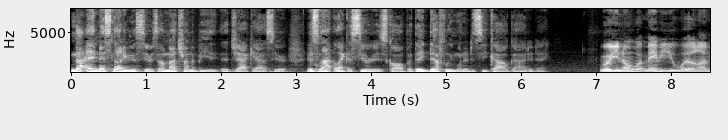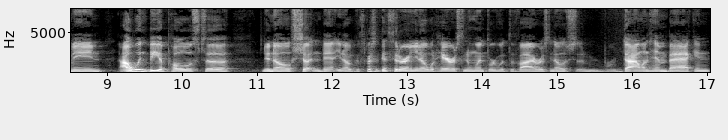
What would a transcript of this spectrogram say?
Not, and it's not even serious. I'm not trying to be a jackass here. It's not like a serious call, but they definitely wanted to see Kyle Guy today. Well, you know what? Maybe you will. I mean, I wouldn't be opposed to, you know, shutting down. You know, especially considering you know what Harrison went through with the virus. You know, dialing him back and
